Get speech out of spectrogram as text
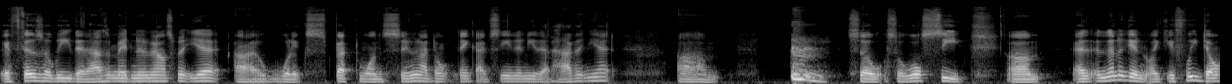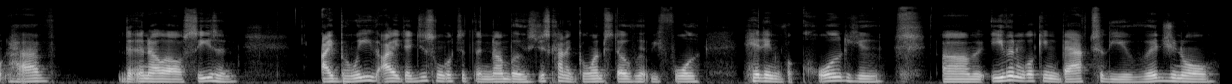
if there's a league that hasn't made an announcement yet, I would expect one soon. I don't think I've seen any that haven't yet. Um, so so we'll see. Um, and and then again, like if we don't have the NLL season, I believe I, I just looked at the numbers, just kind of glimpsed over it before hitting record here. Um, even looking back to the original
